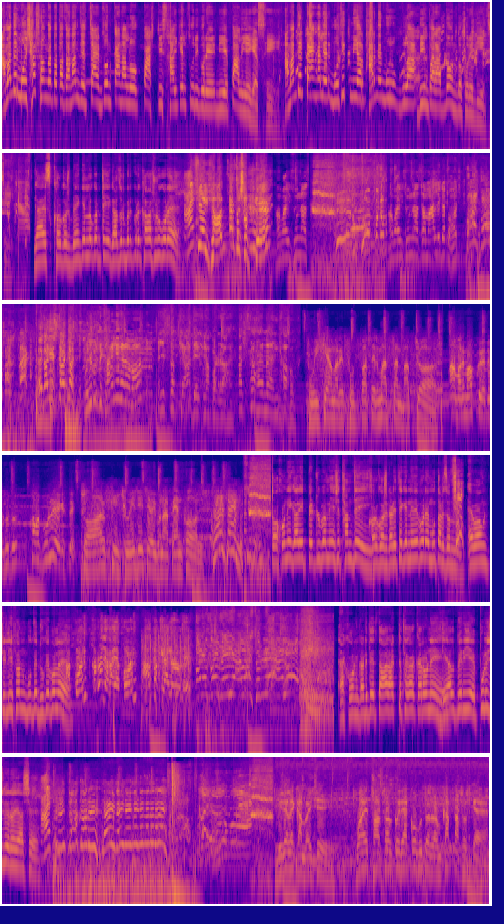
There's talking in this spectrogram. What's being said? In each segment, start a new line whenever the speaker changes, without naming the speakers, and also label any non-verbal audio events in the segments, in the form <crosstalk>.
আমাদের মহিষার সংবাদদাতা জানান যে চারজন কানা লোক পাঁচটি সাইকেল চুরি করে নিয়ে পালিয়ে গেছে আমাদের টাঙ্গালের মজিদ মিয়ার ফার্মের মুরগগুলা ডিম পাড়া বন্ধ করে দিয়েছে
গাইস খরগোশ ব্যাংকের লোকার থেকে গাজর বের করে খাওয়া শুরু করে
সেই স্বাদ এত স্বাদকে
हाँ भाई सुनना हाँ भाई सुनना संभाल लेके पहुंच
গাড়ি স্টার্ট কর
ये सब क्या देखना पड़ रहा है अच्छा है मैं अंधा हूँ
তুই কি আমারে ফুটপাতের মাস্তান ভাবছস
আমার মাফ করে দেন হুজুর আমার ভুল হয়ে গেছে
তোর কিছুই দিতে হইব না প্যান খোল খোল প্যান
তখনই গাড়ি পেট্রোল পাম্পে এসে থামতেই খরগোশ গাড়ি থেকে নেমে পড়ে মুতার জন্য এবং টেলিফোন বুথে ঢুকে বলে
कौन कहाँ लगाया फोन आपका क्या नाम है
এখন গাড়িতে তার আটকে থাকার কারণে দেয়াল পেরিয়ে পুলিশ বের হয়ে আসে
বিড়ালে কামড়াইছে। ভয়ে থর থর কইরা কবুতর রম কাঁপতাছস কেন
